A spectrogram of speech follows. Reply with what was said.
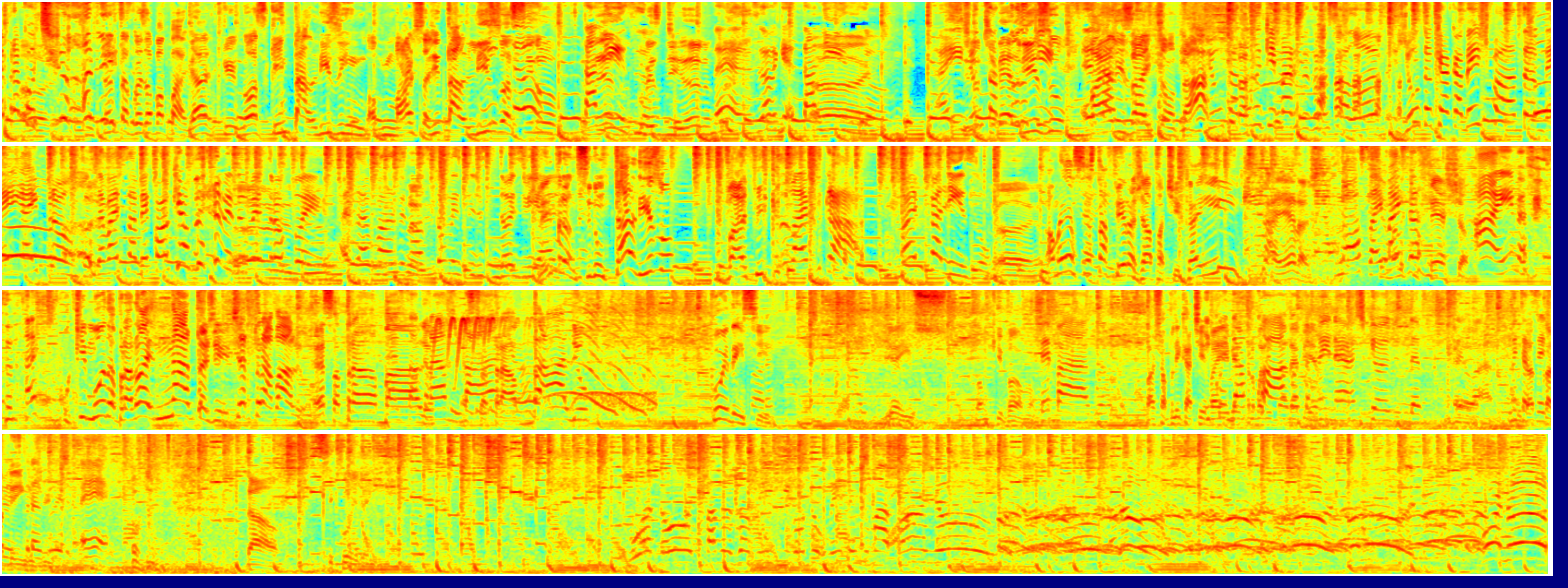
É pra continuar liso. Tanta coisa pra pagar. Que, nossa, quem tá liso em, março, a gente tá liso Então, assim no. tá né, liso. No começo de ano. Né? Tá liso. Aí Se não tiver liso, que... vai alisar então, tá? Junta tudo que Márcio Cruz falou, junta o que eu acabei de falar também, aí pronto. Você vai saber qual que é o prêmio do Metroplay. Aí você vai falar assim, nossa, como esses dois viajam. Lembrando, né? se não tá liso, vai ficar. Vai ficar, vai ficar liso. Ai, Amanhã é sexta-feira já, Patica. Aí já era. Nossa, aí Semana mais... que fecha. Aí, meu filho, vai... O que muda pra nós? Nada, gente. É trabalho. Essa trabalho. Essa trabalho. Essa trabalho. Cuidem-se. E é isso. Vamos que vamos. Beba água. Baixa o aplicativo E aí, água FM. também, né? Acho que hoje deve, sei lá, cuidado muitas regiões brasileiras. É. Tchau. Se cuidem boa noite pra meus amigos que vão dormir sem tomar banho. Boa noite.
